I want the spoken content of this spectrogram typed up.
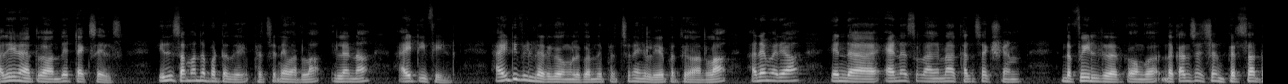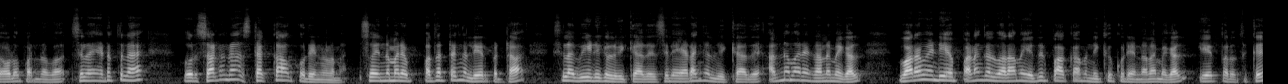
அதே நேரத்தில் வந்து டெக்ஸ்டைல்ஸ் இது சம்மந்தப்பட்டது பிரச்சனை வரலாம். இல்லைன்னா ஐடி ஃபீல்டு ஐடி ஃபீல்டில் இருக்கவங்களுக்கு வந்து பிரச்சனைகள் ஏற்பட்டு வரலாம். அதே மாதிரியா இந்த என்ன சொல்கிறாங்கன்னா கன்ஸ்ட்ரக்ஷன் இந்த ஃபீல்டில் இருக்கவங்க இந்த கன்ஸ்ட்ரக்ஷன் பெருசாக டெவலப் பண்ணுறவங்க சில இடத்துல ஒரு சடனாக ஸ்டக் ஆகக்கூடிய நிலைமை. ஸோ இந்த மாதிரி பதட்டங்கள் ஏற்பட்டால் சில வீடுகள் விற்காது சில இடங்கள் விற்காது அந்த மாதிரி நிலைமைகள் வர வேண்டிய பணங்கள் வராமல் எதிர்பார்க்காம நிற்கக்கூடிய நிலைமைகள் ஏற்படுறதுக்கு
